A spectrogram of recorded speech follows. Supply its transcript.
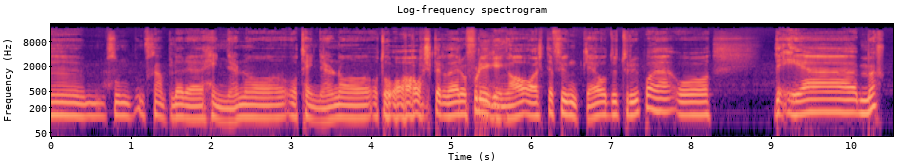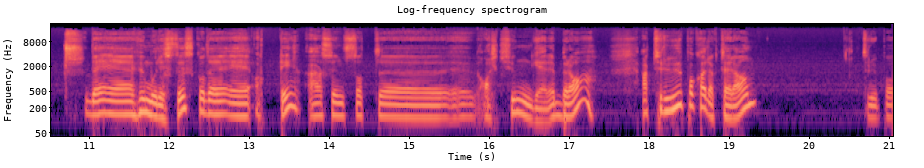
Eh, som for eksempel hendene og, og tennene og, og tåa og alt det der, og flyginga og alt det funker, og du tror på det. Og det er mørkt, det er humoristisk, og det er artig. Jeg syns at uh, alt fungerer bra. Jeg tror på karakterene. Tror på,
